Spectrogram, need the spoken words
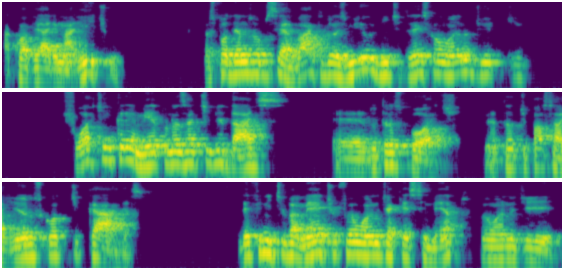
aquaviário e marítimo nós podemos observar que 2023 foi um ano de, de forte incremento nas atividades é, do transporte, né, tanto de passageiros quanto de cargas. Definitivamente foi um ano de aquecimento, foi um ano de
